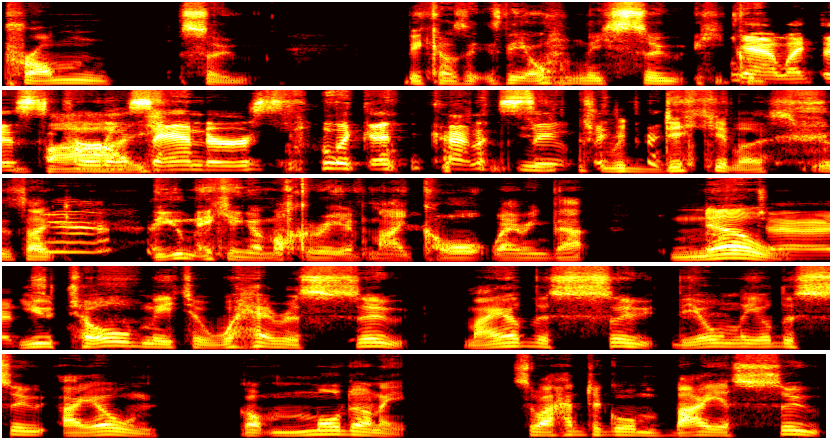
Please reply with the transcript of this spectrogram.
prom suit because it's the only suit he yeah, like this buy. Colonel Sanders looking kind of It's suit. ridiculous. It's like, Yeah. are you making a mockery of my court wearing that? No, Judge. you told me to wear a suit. My other suit, the only other suit I own, got mud on it. So I had to go and buy a suit.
